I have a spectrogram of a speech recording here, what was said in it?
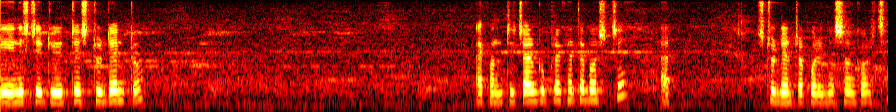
এই ইনস্টিটিউটের স্টুডেন্টও। এখন টিচার গ্রুপরা খেতে বসছে আর স্টুডেন্টরা পরিবেশন করছে।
